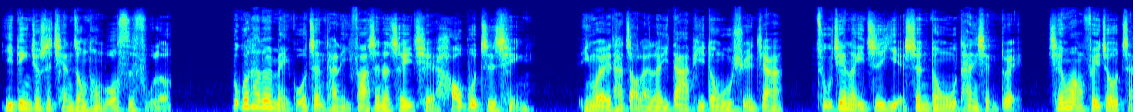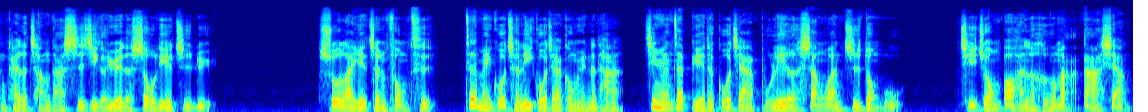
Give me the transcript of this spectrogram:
一定就是前总统罗斯福了。不过，他对美国政坛里发生的这一切毫不知情，因为他找来了一大批动物学家，组建了一支野生动物探险队，前往非洲展开了长达十几个月的狩猎之旅。说来也真讽刺，在美国成立国家公园的他，竟然在别的国家捕猎了上万只动物，其中包含了河马、大象，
